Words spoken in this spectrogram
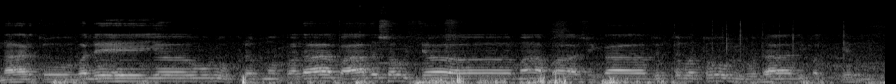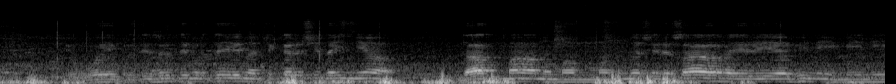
नारतो बलेय उरुक्रम पदा पाद शौच मापाशिका धृतवतो विबुधाधिपत्यम. वै प्रतिश्रुती मृते न चिकर्षि दैन्य दात्मान मंग शिरसा हैरे अभिनेमिनी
